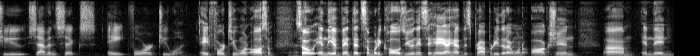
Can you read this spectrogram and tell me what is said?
276 8421. 8421. Uh-huh. Awesome. So, in the event that somebody calls you and they say, hey, I have this property that I want to auction, um, and then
